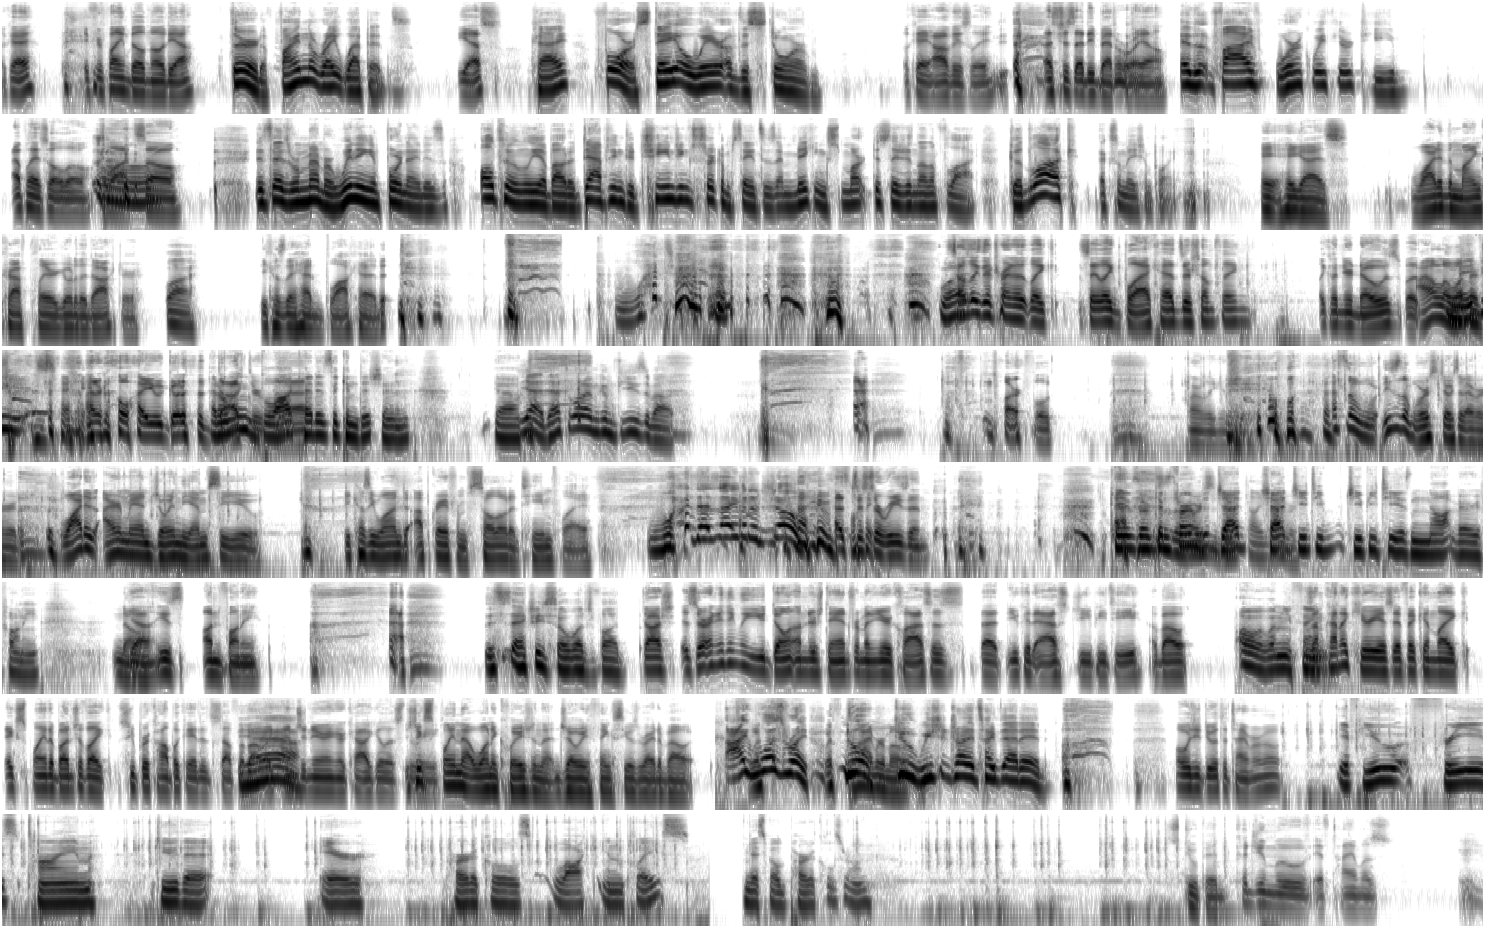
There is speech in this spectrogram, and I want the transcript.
Okay. If you're playing build mode, yeah. Third, find the right weapons. Yes. Okay. Four, stay aware of the storm. Okay, obviously. That's just Eddie Battle Royale. And five, work with your team. I play solo a lot, so It says, remember, winning in Fortnite is ultimately about adapting to changing circumstances and making smart decisions on the fly. Good luck! Exclamation point. Hey, hey guys, why did the Minecraft player go to the doctor? Why? Because they had blockhead. What? What? Sounds like they're trying to like say like blackheads or something, like on your nose. But I don't know what Maybe- they're trying to say. I don't know why you would go to the I don't doctor. think for blockhead is a condition. Yeah. yeah, that's what I'm confused about. Marvel. Marvel. you can. That's the wor- these are the worst jokes I've ever heard. Why did Iron Man join the MCU? Because he wanted to upgrade from solo to team play. What? That's not even a joke. That's just a reason. Okay, so is the confirmed worst Chat, joke telling Chat ever. GT, GPT is not very funny. No. Yeah, he's unfunny. this is actually so much fun. Josh, is there anything that you don't understand from any of your classes that you could ask GPT about? Oh, let me think. I'm kind of curious if it can like explain a bunch of like super complicated stuff about Yeah. like engineering or calculus. You should three. explain that one equation that Joey thinks he was right about. I With- was right. with no, time remote. dude, we should try to type that in. What would you do with the time remote? if you freeze time, do the air particles lock in place? I think I spelled particles wrong. Stupid. Could you move if time was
